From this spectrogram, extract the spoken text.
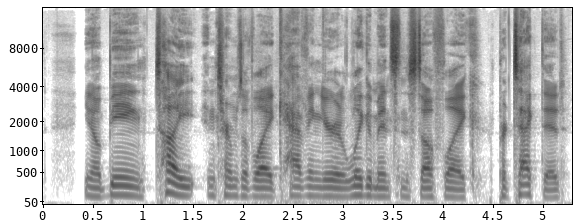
you know, being tight in terms of like having your ligaments and stuff like protected,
